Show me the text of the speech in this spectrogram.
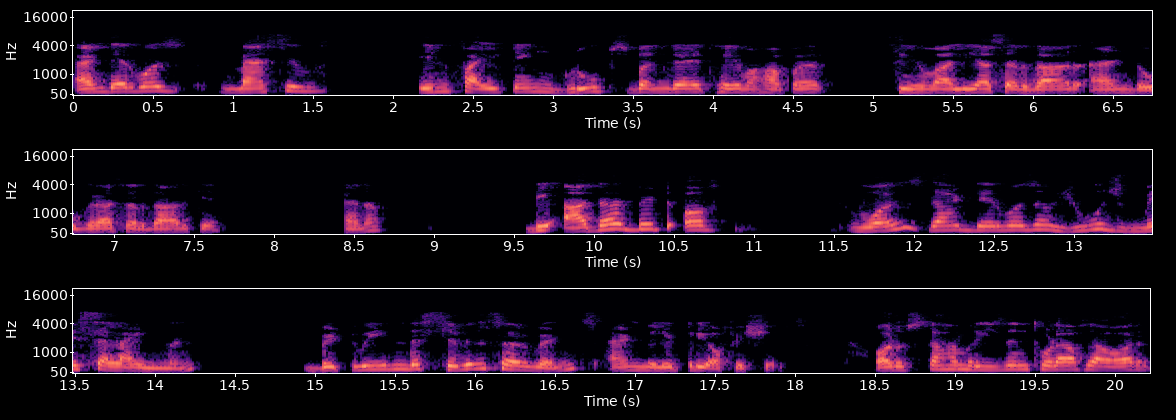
And there was massive infighting groups बन गए थे वहाँ पर सिंहवालिया सरदार एंड डोगरा सरदार के है ना the other bit of was that there was a huge misalignment between the civil servants and military officials और उसका हम रीजन थोड़ा सा और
